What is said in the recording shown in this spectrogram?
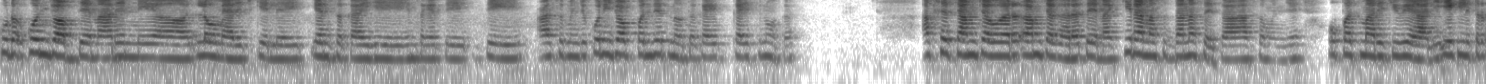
कुठं कोण जॉब देणार यांनी लव्ह मॅरेज केले यांचं काय हे यांचं काय ते ते असं म्हणजे कोणी जॉब पण देत नव्हतं काही काहीच नव्हतं. अक्षरशः आमच्यावर आमच्या घरात आहे ना किराणा सुद्धा नसायचा असं म्हणजे उपासमारीची वेळ आली. एक लिटर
